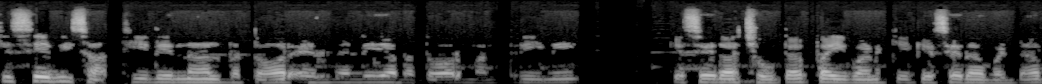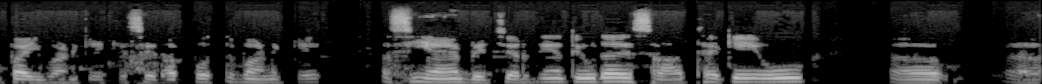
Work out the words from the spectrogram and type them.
ਕਿਸੇ ਵੀ ਸਾਥੀ ਦੇ ਨਾਲ ਬਤੌਰ ਐਮਐਲਏ ਜਾਂ ਬਤੌਰ ਮੰਤਰੀ ਨਹੀਂ ਕਿਸੇ ਦਾ ਛੋਟਾ ਭਾਈ ਬਣ ਕੇ ਕਿਸੇ ਦਾ ਵੱਡਾ ਭਾਈ ਬਣ ਕੇ ਕਿਸੇ ਦਾ ਪੁੱਤ ਬਣ ਕੇ ਅਸੀਂ ਐਂ ਵਿਚਰਦੇ ਹਾਂ ਤੇ ਉਹਦਾ ਇਹ ਸਾਥ ਹੈ ਕਿ ਉਹ ਅ,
